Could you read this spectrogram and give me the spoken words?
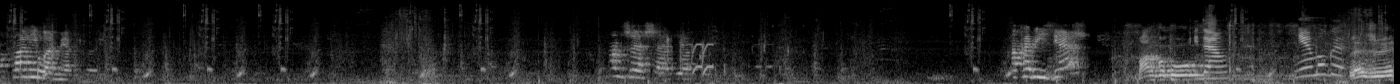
Opaliłem jak coś. Mam rzeszek jakoś. Idziesz? Mam go tu. Idę. Nie mogę. Leży.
